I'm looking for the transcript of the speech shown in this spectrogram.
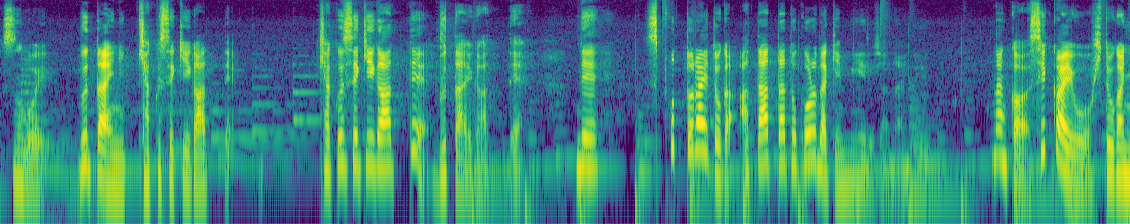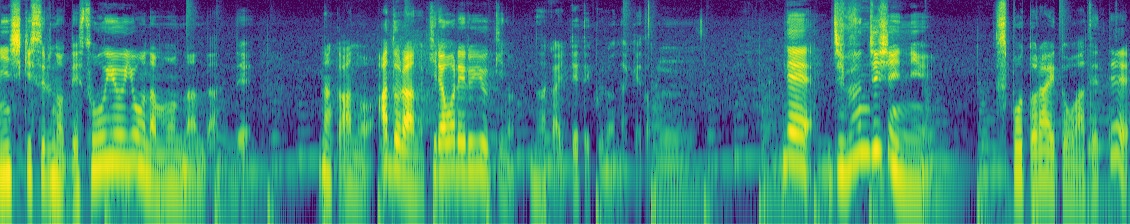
すごい舞台に客席があって客席があって舞台があってでスポットライトが当たったところだけ見えるじゃない、うん、なんか世界を人が認識するのってそういうようなもんなんだってなんかあのアドラーの「嫌われる勇気」の中に出てくるんだけど、うん、で自分自身にスポットライトを当てて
